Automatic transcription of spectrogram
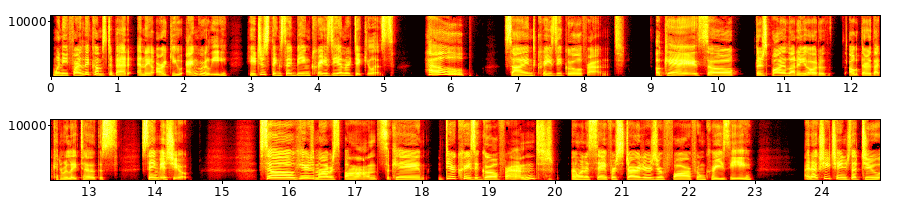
When he finally comes to bed and I argue angrily, he just thinks I'm being crazy and ridiculous. Help! Signed, crazy girlfriend. Okay, so there's probably a lot of you out, of, out there that can relate to this same issue. So here's my response. Okay, dear crazy girlfriend, I want to say for starters, you're far from crazy. I'd actually change that to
